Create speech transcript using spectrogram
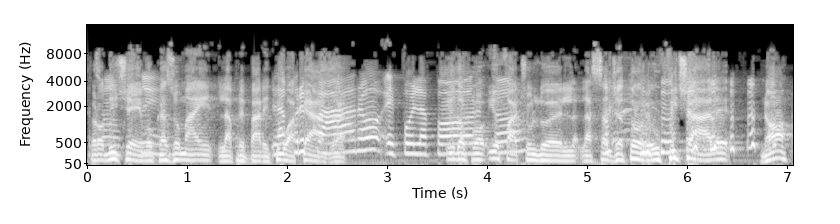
Però dicevo, così. casomai la prepari tu La a casa. preparo e poi la porto. Io, dopo, io faccio l'assaggiatore ufficiale, no?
